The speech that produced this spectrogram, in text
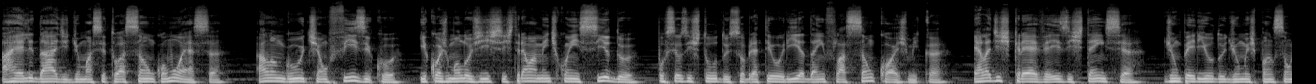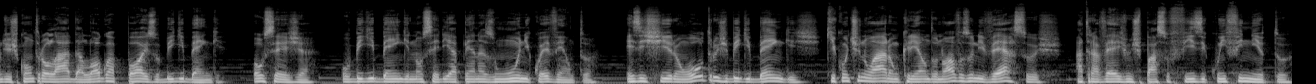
a realidade de uma situação como essa. Alan Guth é um físico e cosmologista extremamente conhecido por seus estudos sobre a teoria da inflação cósmica. Ela descreve a existência de um período de uma expansão descontrolada logo após o Big Bang, ou seja, o Big Bang não seria apenas um único evento. Existiram outros Big Bangs que continuaram criando novos universos através de um espaço físico infinito,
